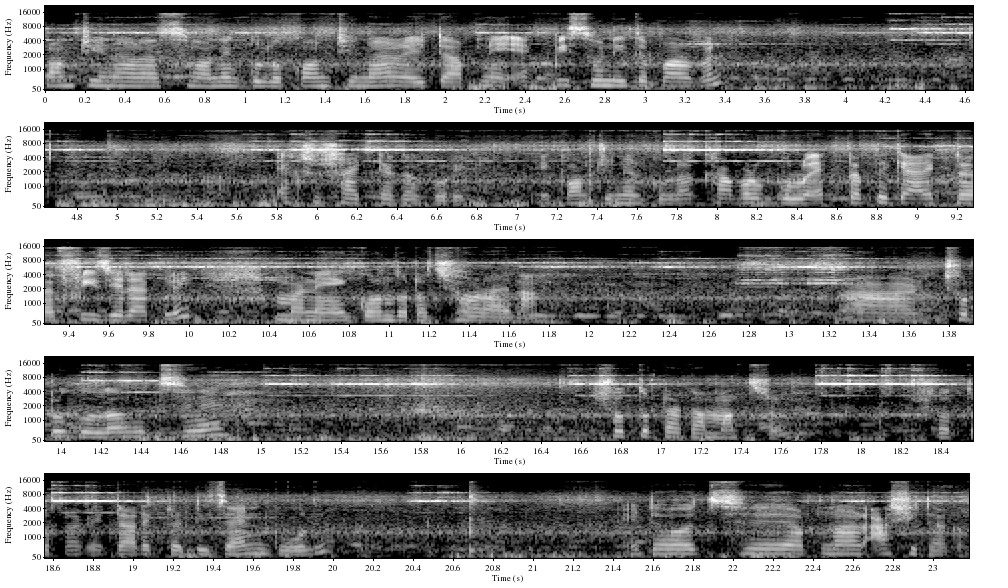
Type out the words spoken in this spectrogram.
কন্টেনার আছে, অনেকগুলো কন্টেনার এটা আপনি এক পিসও নিতে পারবেন। একশো ষাট টাকা করে এই কন্টেনারগুলো খাবারগুলো একটা থেকে আরেকটা ফ্রিজে রাখলে মানে গন্ধটা ছড়ায় না। আর ছোটোগুলো হচ্ছে সত্তর টাকা মাত্র। সত্তর টাকা, এটা আরেকটা ডিজাইন গোল। এটা হচ্ছে আপনার আশি টাকা।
